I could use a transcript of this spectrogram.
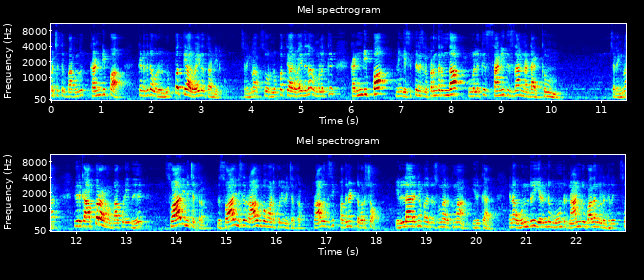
பட்சத்துக்கு பார்க்கும்போது கண்டிப்பாக கிட்டத்தட்ட ஒரு முப்பத்தி ஆறு வயதை தாண்டி இருக்கும். சரிங்களா? ஸோ ஒரு முப்பத்தி ஆறு வயதில் உங்களுக்கு கண்டிப்பாக நீங்கள் சித்திரசில் பிறந்திருந்தா உங்களுக்கு சனி திசை தான் நடக்கும். சரிங்களா? இதற்கு அப்புறம் நம்ம பார்க்கக்கூடியது சுவாதி நட்சத்திரம். இந்த சுவாதி நட்சத்திரம் ராகு பகவானுக்குரிய நட்சத்திரம். ராகு திசை பதினெட்டு வருஷம். எல்லாருக்கும் பதினெட்டு வருஷமா இருக்குமா? இருக்காது. ஏன்னா ஒன்று இரண்டு மூன்று நான்கு பாதங்கள் இருக்குது. ஸோ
